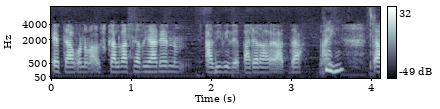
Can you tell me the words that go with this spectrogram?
eta bueno, ba, Euskal Baserriaren adibide parega bat da, bai. Mm Eta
